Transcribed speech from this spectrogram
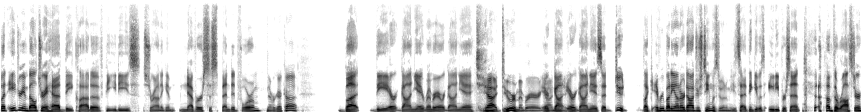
But Adrian Beltre had the cloud of PEDs surrounding him. Never suspended for him. Never got caught. But the Eric Gagne, remember Eric Gagne? Yeah, I do remember Eric, Eric, Gagne. Ga- Eric Gagne said, "Dude, like everybody on our Dodgers team was doing him." He said, "I think he was eighty percent of the roster."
